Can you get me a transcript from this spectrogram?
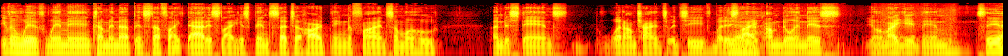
even with women coming up and stuff like that. It's like it's been such a hard thing to find someone who understands what I'm trying to achieve. But it's Yeah. like I'm doing this, you don't like it, then see ya.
